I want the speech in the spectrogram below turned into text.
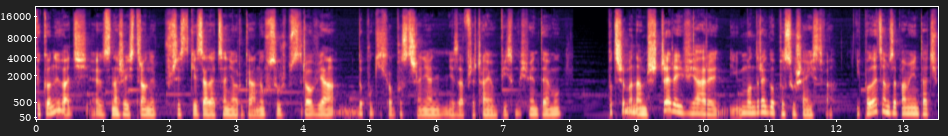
wykonywać e, z naszej strony wszystkie zalecenia organów służb zdrowia, dopóki ich obostrzenia nie zaprzeczają Pismu Świętemu – Potrzeba nam szczerej wiary i mądrego posłuszeństwa. I polecam zapamiętać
